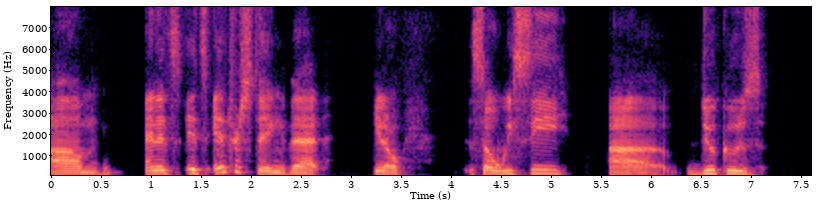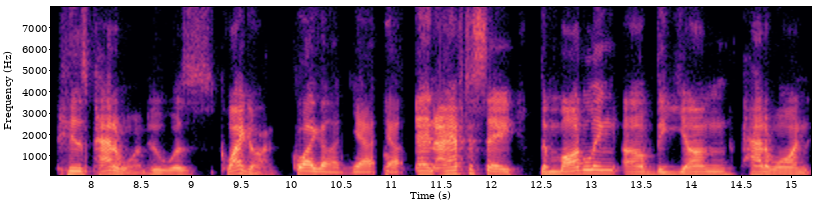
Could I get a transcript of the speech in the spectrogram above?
Um, and it's it's interesting that you know, so we see uh Dooku's his Padawan, who was Qui Gon, qui-gon yeah yeah. And I have to say, the modeling of the young Padawan,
